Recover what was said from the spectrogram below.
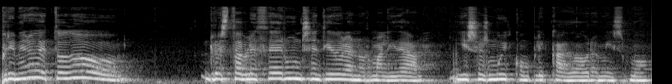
Primero de todo, restablecer un sentido de la normalidad y eso es muy complicado ahora mismo.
